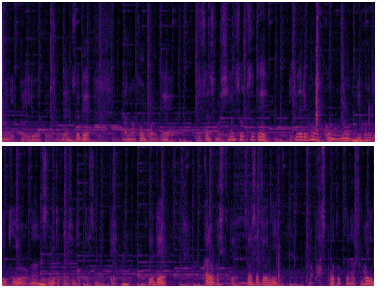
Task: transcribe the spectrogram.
海外にいっぱいいるわけですよね。それであの香港で実はその新卒でいきなり香港の日本人企業が勤めた会社に行った人がいてそれで彼おかしくてその社長にパスポートっていうのはすごい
